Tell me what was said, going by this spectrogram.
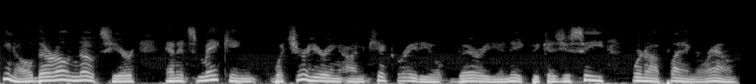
you know, their own notes here, and it's making what you're hearing on Kick Radio very unique because you see, we're not playing around.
